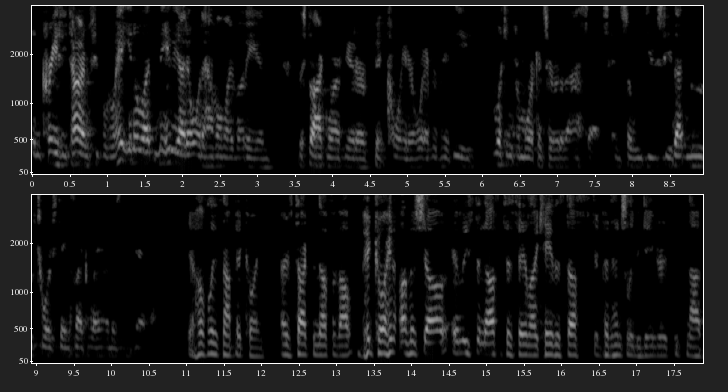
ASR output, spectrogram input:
in crazy times people go, hey, you know what? Maybe I don't want to have all my money in the stock market or Bitcoin or whatever it may be, looking for more conservative assets. And so we do see that move towards things like land as an example. Yeah, hopefully it's not Bitcoin. I've talked enough about Bitcoin on the show, at least enough to say like, hey, this stuff could potentially be dangerous. It's not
